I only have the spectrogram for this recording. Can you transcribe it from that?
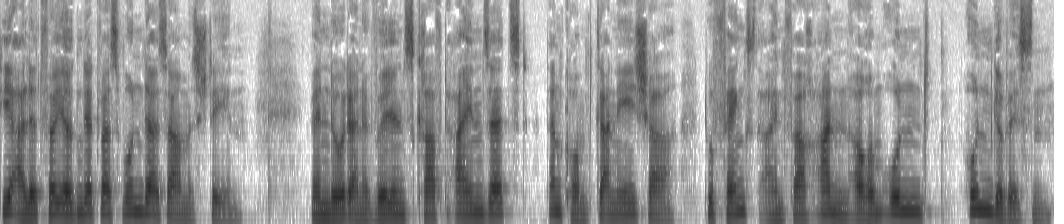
die alle für irgendetwas Wundersames stehen. Wenn du deine Willenskraft einsetzt, dann kommt Ganesha. Du fängst einfach an, auch im Un Ungewissen.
